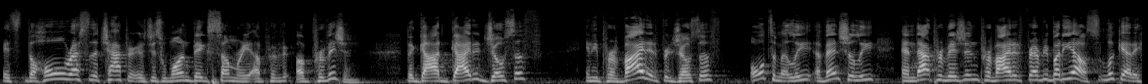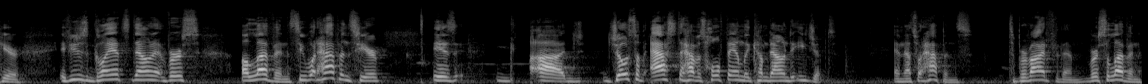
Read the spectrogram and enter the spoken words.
It's the whole rest of the chapter is just one big summary of, of provision. That God guided Joseph and he provided for Joseph ultimately, eventually, and that provision provided for everybody else. Look at it here if you just glance down at verse 11, see what happens here is uh, Joseph asked to have his whole family come down to Egypt. And that's what happens to provide for them. Verse 11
